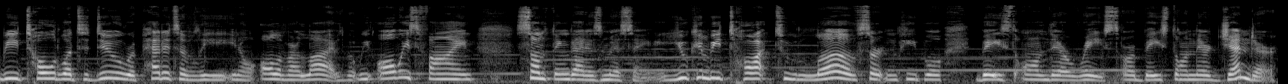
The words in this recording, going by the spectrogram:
be told what to do repetitively, you know, all of our lives, but we always find something that is missing. You can be taught to love certain people based on their race or based on their gender.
